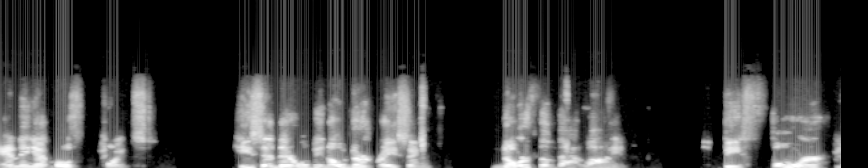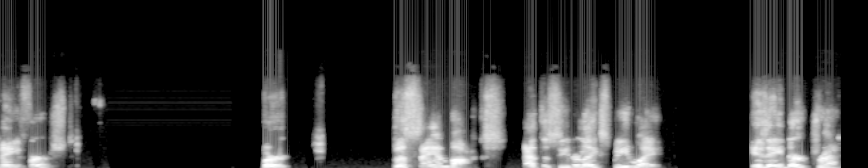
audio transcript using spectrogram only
ending at both points. He said there will be no dirt racing north of that line before May 1st. Bert, the sandbox at the Cedar Lake Speedway is a dirt track.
